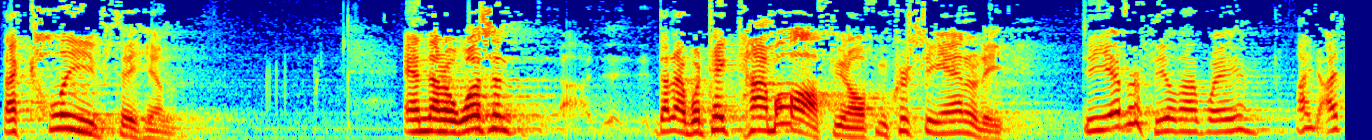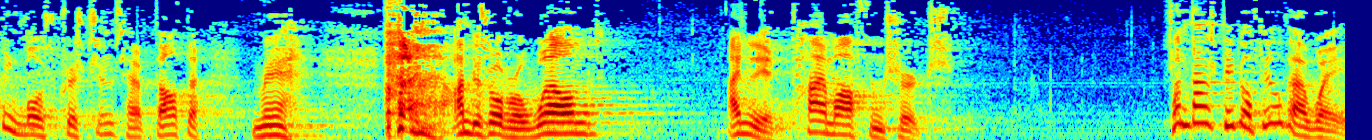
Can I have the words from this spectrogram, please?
that cleaved to Him. And that it wasn't, that I would take time off, you know, from Christianity. Do you ever feel that way? I, I think most Christians have felt that, man, I'm just overwhelmed. I need a time off from church. Sometimes people feel that way.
